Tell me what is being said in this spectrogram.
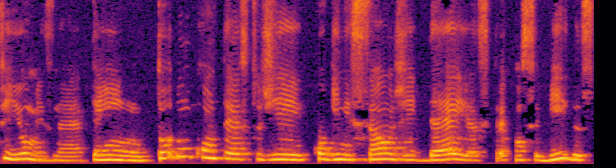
filmes, né? Tem todo um contexto de cognição, de ideias preconcebidas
